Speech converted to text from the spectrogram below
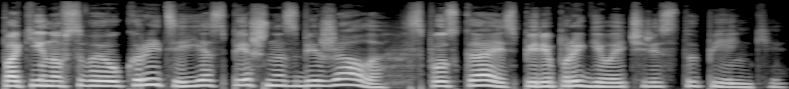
Покинув свое укрытие, я спешно сбежала, спускаясь, перепрыгивая через ступеньки.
